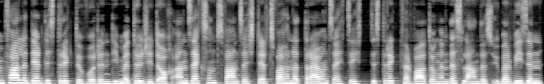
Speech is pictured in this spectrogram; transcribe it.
Im Falle der Distrikte wurden die Mittel jedoch an 26 der 263 Distriktverwaltungen des Landes überwiesen,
